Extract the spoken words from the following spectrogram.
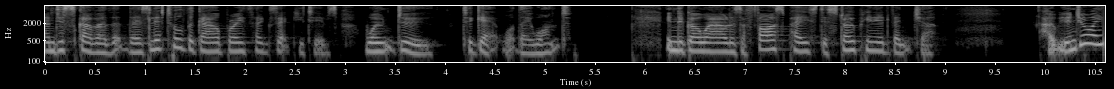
and discover that there's little the Galbraith executives won't do to get what they want. Indigo Owl is a fast paced dystopian adventure Hope you enjoy.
